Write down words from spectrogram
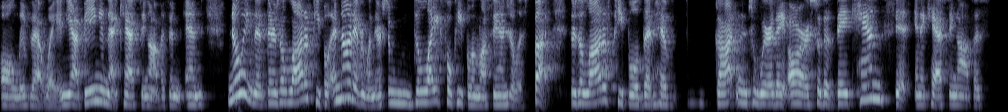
all live that way. And yeah, being in that casting office and, and knowing that there's a lot of people, and not everyone, there's some delightful people in Los Angeles, but there's a lot of people that have gotten to where they are so that they can sit in a casting office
